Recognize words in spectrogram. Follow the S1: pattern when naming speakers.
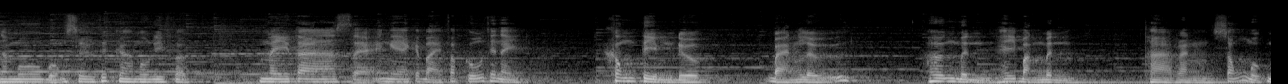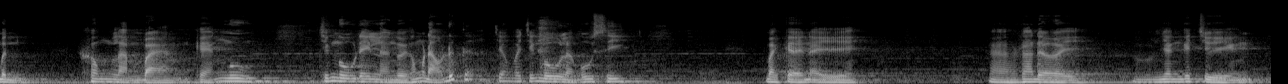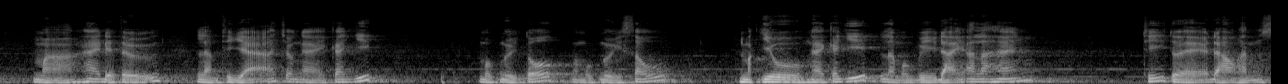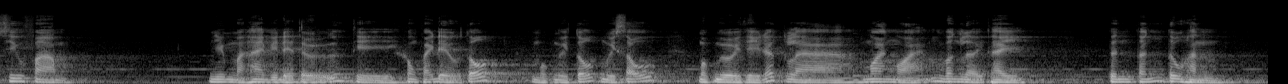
S1: nam mô Bổn Sư Thích Ca Mâu Ni Phật. Hôm nay ta sẽ nghe cái bài pháp cú thế này. Không tìm được bạn lữ hơn mình hay bằng mình Thà rằng sống một mình Không làm bạn kẻ ngu. Chữ ngu đây là người không có đạo đức á, Chứ không phải chữ ngu là ngu si. Bài kệ này à, ra đời nhân cái chuyện mà hai đệ tử làm thị giả cho ngài ca diếp một người tốt và một người xấu. Mặc dù ngài ca diếp là một vị đại a la hán trí tuệ đạo hạnh siêu phàm, nhưng mà hai vị đệ tử thì không phải đều tốt, một người tốt, người xấu. Một người thì rất là ngoan ngoãn vâng lời thầy, tinh tấn tu hành,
